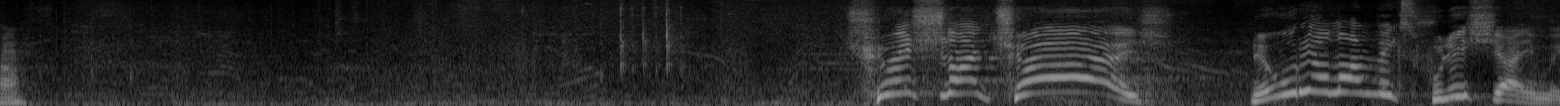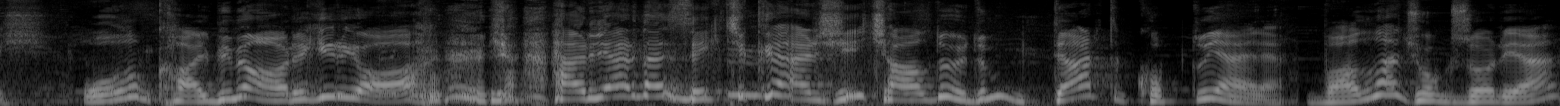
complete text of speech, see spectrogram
Tamam. Çöş lan çöş. Ne vuruyor lan Vex full eşyaymış. Oğlum kalbime ağrı giriyor. Ya her yerden zek çıkıyor her şeyi çaldı ödüm bitti artık koptu yani. Vallahi çok zor ya.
